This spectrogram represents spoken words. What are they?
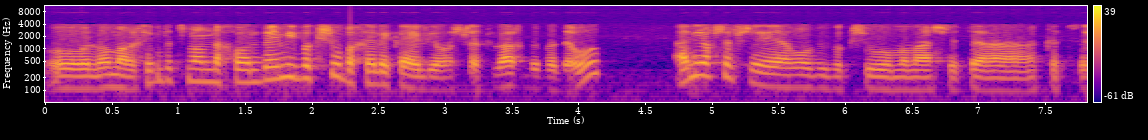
או לא מעריכים את עצמם נכון, והם יבקשו בחלק העליון של הטווח בוודאות. אני חושב שהרוב יבקשו ממש את הקצה,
